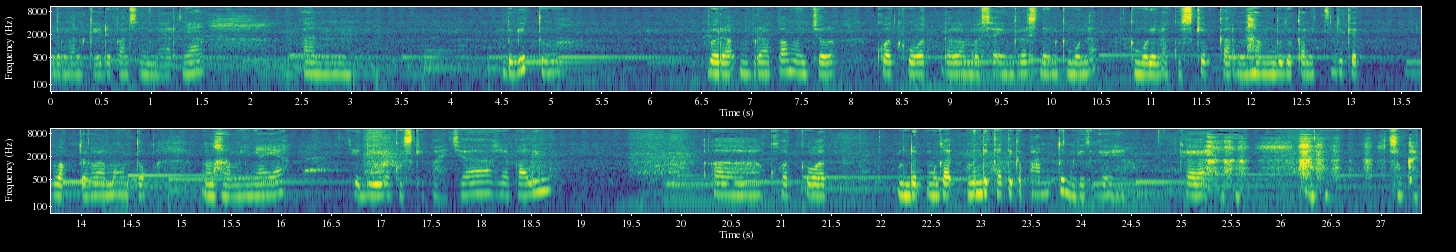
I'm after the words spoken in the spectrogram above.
dengan kehidupan sebenarnya dan begitu. Beberapa muncul quote-quote dalam bahasa Inggris dan kemudian kemudian aku skip karena membutuhkan sedikit waktu yang lama untuk memahaminya ya. Jadi aku skip aja ya paling uh, quote-quote mendek mendekati ke pantun gitu kayaknya. Kayak bukan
